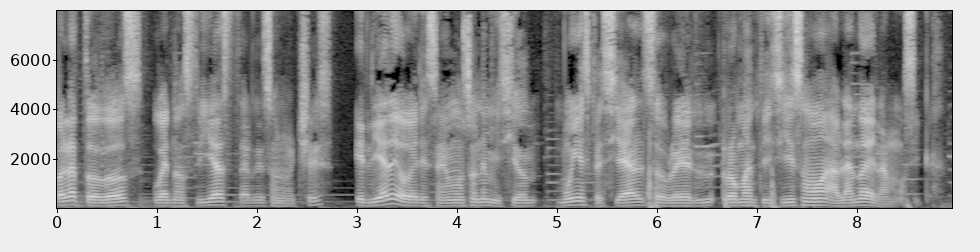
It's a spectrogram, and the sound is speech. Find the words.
Hola a todos, buenos días, tardes o noches. El día de hoy les traemos una emisión muy especial sobre el romanticismo hablando de la música.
